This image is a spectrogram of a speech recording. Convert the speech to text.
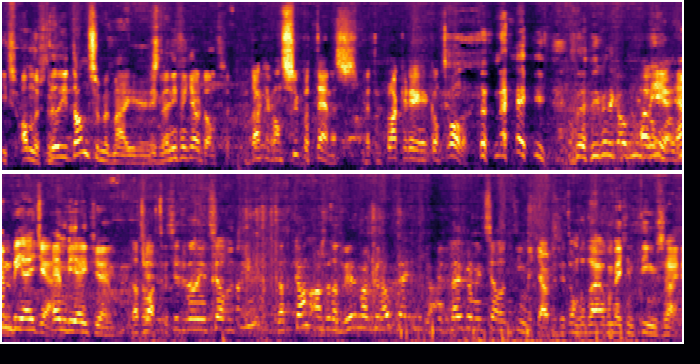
iets anders doen. Wil je dansen met mij? eh, Ik wil niet met jou dansen. Wat dacht je van super tennis met een plakkerige controle? nee, die wil ik ook niet. Oh hier. NBA Jam. NBA Jam. Dat wordt. Zitten we dan in hetzelfde team? Dat kan als we dat willen, maar we kunnen ook tegen Ik vind het leuker om in hetzelfde team met jou te zitten, omdat wij ook een beetje een team zijn.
